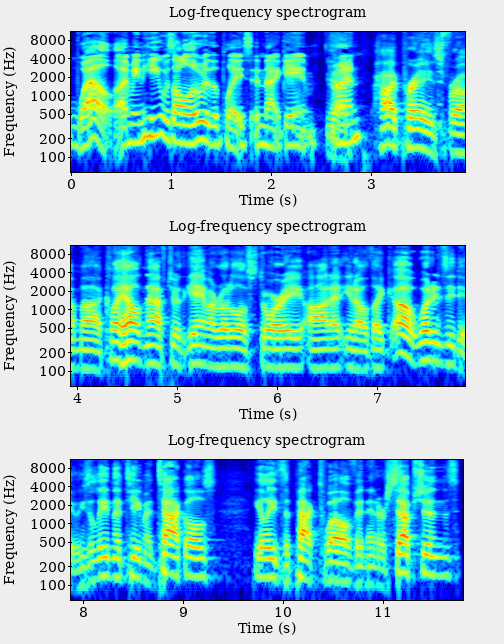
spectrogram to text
well. I mean, he was all over the place in that game. Yeah. Ryan, high praise from uh, Clay Helton after the game. I wrote a little story on it. You know, like, oh, what does he do? He's leading the team in tackles. He leads the Pac-12 in interceptions.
